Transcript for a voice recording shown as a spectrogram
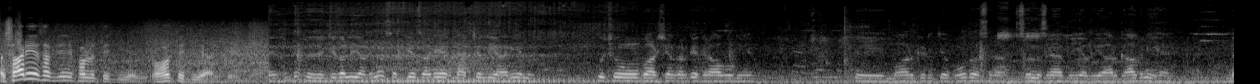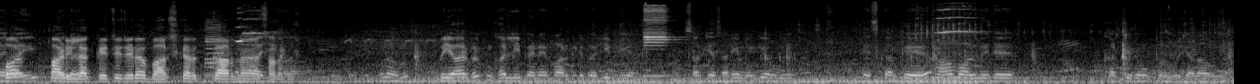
ਆ। ਸਾਰੀਆਂ ਸਬਜ਼ੀਆਂ ਦੀ ਫੁੱਲ ਤੇਜ਼ੀ ਹੈ ਜੀ ਬਹੁਤ ਤੇਜ਼ੀ ਆ। ਰਹੀ ਜਗ੍ਹਾ ਲਈ ਨਾ ਸਬਜ਼ੀਆਂ ਸਾਰੀਆਂ ਹਿਮਾਚਲ ਦੀ ਆ ਰਹੀਆਂ ਨੇ। ਕੁਛੋਂ ਬਾਰਿਸ਼ਾਂ ਕਰਕੇ ਖਰਾਬ ਹੋ ਗਈਆਂ। ਤੇ ਮਾਰਕੀਟ 'ਚ ਬਹੁਤ ਅਸਰ ਆ। ਸੁੰਨ ਸਰਾਬ ਵੀ ਆ ਬਾਜ਼ਾਰ ਗਾਹਕ ਨਹੀਂ ਹੈ। ਪਹਾੜੀ ਇਲਾਕੇ 'ਚ ਜਿਹੜਾ ਬਾਰਿਸ਼ ਕਰ ਕਾਰਨ ਸਾਰਾ ਕੁਝ ਹੁਣ ਬਾਜ਼ਾਰ ਬਿਲਕੁਲ ਖਾਲੀ ਪਏ ਨੇ ਮਾਰਕੀਟ ਵਿਹਲੀ ਪਈ ਆ। ਸਬਜ਼ੀਆਂ ਸਾਰੀਆਂ ਮਹਿੰਗੀਆਂ ਹੋ ਗਈਆਂ। ਇਸ ਕਰਕੇ ਆਮ ਆਦਮੀ ਦੇ ਖਰਚੇ ਤੋਂ ਉੱਪਰ ਹੋ ਜ਼ਿਆਦਾ ਹੋ ਗਿਆ।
